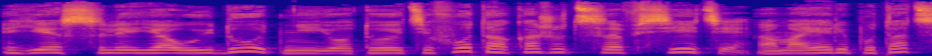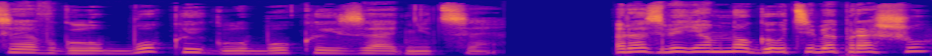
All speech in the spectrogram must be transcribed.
Если я уйду от нее, то эти фото окажутся в сети, а моя репутация в глубокой-глубокой заднице. «Разве я много у тебя прошу?»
